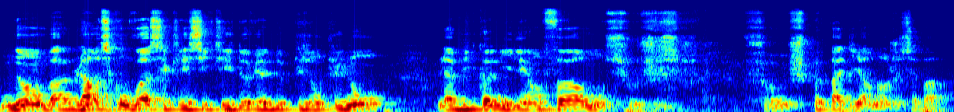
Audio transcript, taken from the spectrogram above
Non, bah, là, ce qu'on voit, c'est que les cycles ils deviennent de plus en plus longs. La Bitcoin, il est en forme. On- Je, je, je- je peux pas dire, non, je sais pas.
